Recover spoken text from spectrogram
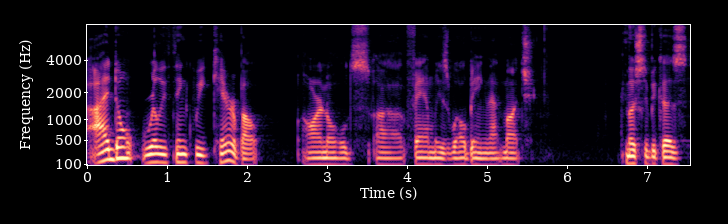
I, don't really think we care about Arnold's uh, family's well being that much, mostly because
